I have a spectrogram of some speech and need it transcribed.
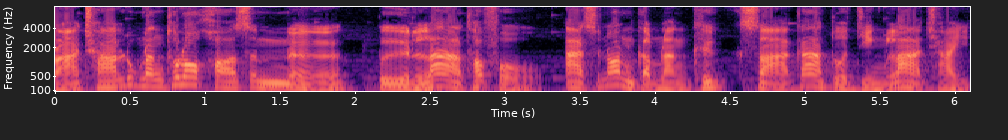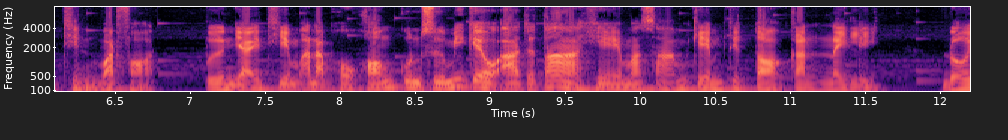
ราชาลูกหนังทั่วโลกขอเสนอ ปืนล่าท็อปโฟ อาร์เซนอลกำลังคึกซาก้าตัวจริงล่าชัยถิ่นวัตฟอร์ด ปืนใหญ่ทีมอันดับ 6 ของกุนซือมิเกลอาร์เตต้าเฮมา 3 เกมติดต่อกันในลีก โดย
